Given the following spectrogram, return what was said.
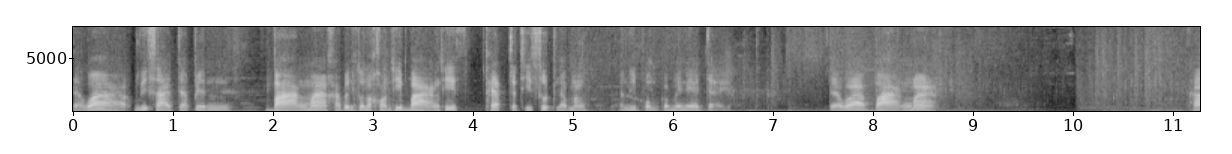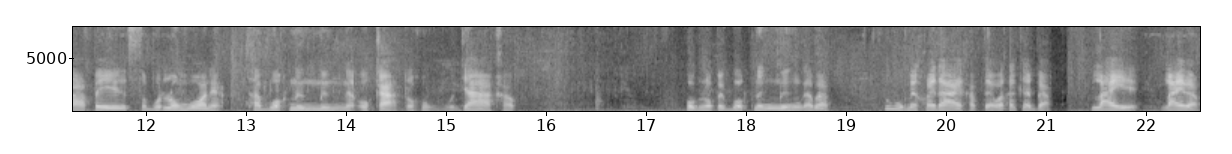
แต่ว่าวิสาจะเป็นบางมากครับ เป็นตัวละครที่บางที่แทบจะที่สุดแล้วมั้ง อันนี้ผมก็ไม่แน่ใจ แต่ว่าบางมาก ถ้าไปสมมติลงวอเนี่ย ถ้าบวกหนึ่งหนึ่งเนี่ยโอกาสโอ้โหยากครับ ผมลงไปบวกหนึ่งหนึ่งแล้วแบบสู้ไม่ค่อยได้ครับ แต่ว่าถ้าเกิดแบบไล่ไล่แบบ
